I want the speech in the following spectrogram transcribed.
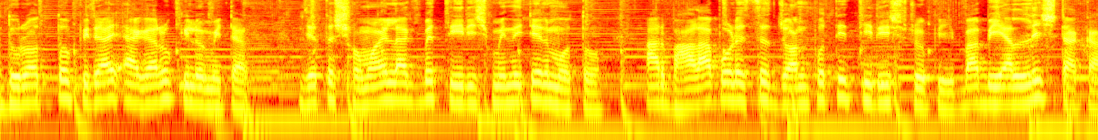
দূরত্ব প্রায় এগারো কিলোমিটার। যেতে সময় লাগবে তিরিশ মিনিটের মতো। আর ভাড়া পড়েছে জনপ্রতি তিরিশ রুপি বা বিয়াল্লিশ টাকা।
